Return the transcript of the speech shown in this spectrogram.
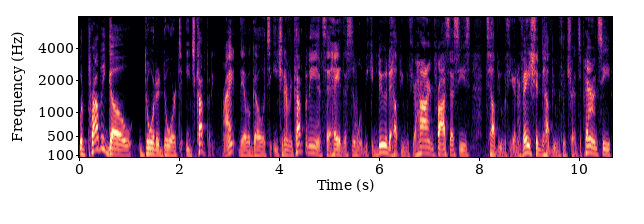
would probably go door to door to each company, right? They would go to each and every company and say, hey, this is what we can do to help you with your hiring processes, to help you with your innovation, to help you with your transparency,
